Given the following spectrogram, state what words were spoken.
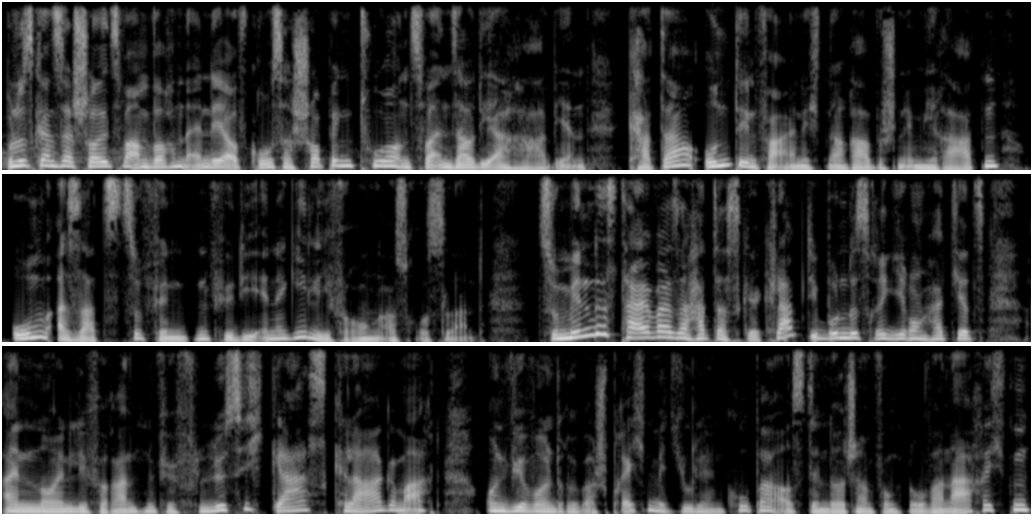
Bundeskanzler Scholz war am Wochenende ja auf großer Shoppingtour und zwar in Saudi-Arabien, Katar und den Vereinigten Arabischen Emiraten, um Ersatz zu finden für die Energielieferungen aus Russland. Zumindest teilweise hat das geklappt. Die Bundesregierung hat jetzt einen neuen Lieferanten für Flüssiggas klargemacht und wir wollen darüber sprechen mit Julian Cooper aus den Deutschlandfunk Nova Nachrichten.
